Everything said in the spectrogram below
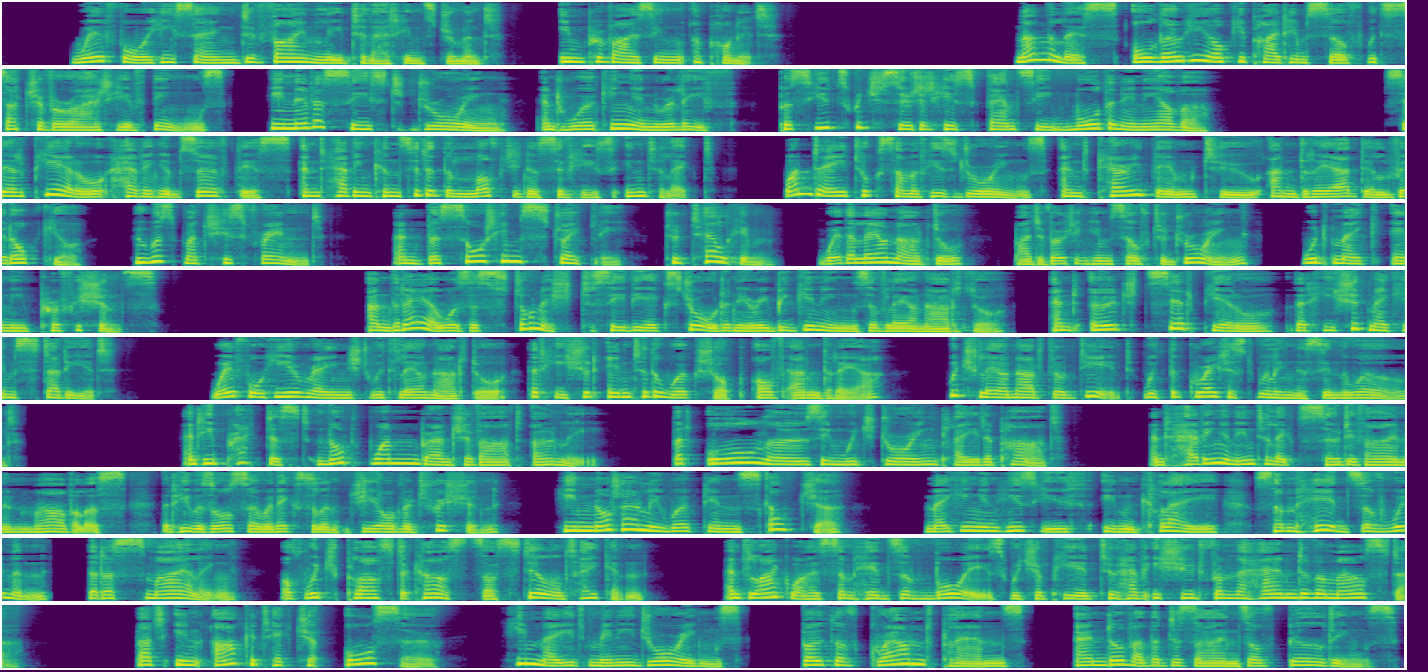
Wherefore he sang divinely to that instrument, improvising upon it. Nonetheless, although he occupied himself with such a variety of things, he never ceased drawing and working in relief, pursuits which suited his fancy more than any other. Ser Piero, having observed this, and having considered the loftiness of his intellect, one day took some of his drawings and carried them to Andrea del Verrocchio, who was much his friend, and besought him straitly to tell him whether Leonardo, by devoting himself to drawing, would make any proficience. Andrea was astonished to see the extraordinary beginnings of Leonardo, and urged Ser Piero that he should make him study it. Wherefore he arranged with Leonardo that he should enter the workshop of Andrea, which Leonardo did with the greatest willingness in the world. And he practiced not one branch of art only, but all those in which drawing played a part, and having an intellect so divine and marvellous that he was also an excellent geometrician, he not only worked in sculpture, making in his youth in clay some heads of women that are smiling, of which plaster casts are still taken, and likewise some heads of boys which appeared to have issued from the hand of a master. But in architecture also he made many drawings, both of ground plans and of other designs of buildings.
